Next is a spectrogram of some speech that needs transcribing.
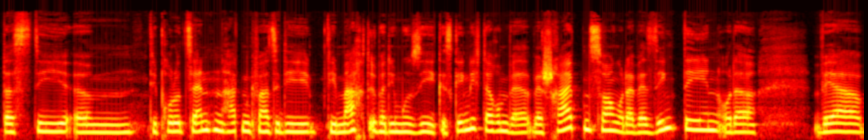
dass die, ähm, die Produzenten hatten quasi die, die Macht über die Musik. Es ging nicht darum, wer, wer schreibt einen Song oder wer singt den oder wer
